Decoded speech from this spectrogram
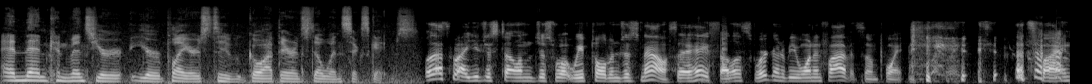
and then convince your your players to go out there and still win six games. Well, that's why you just tell them just what we've told them just now. Say, hey, fellas, we're going to be one and five at some point. that's fine.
